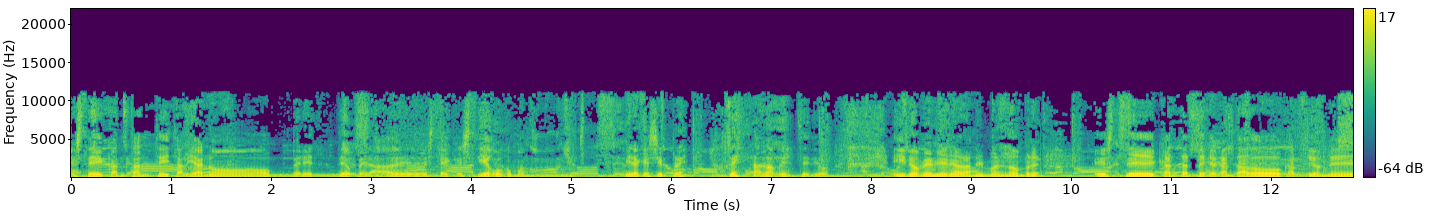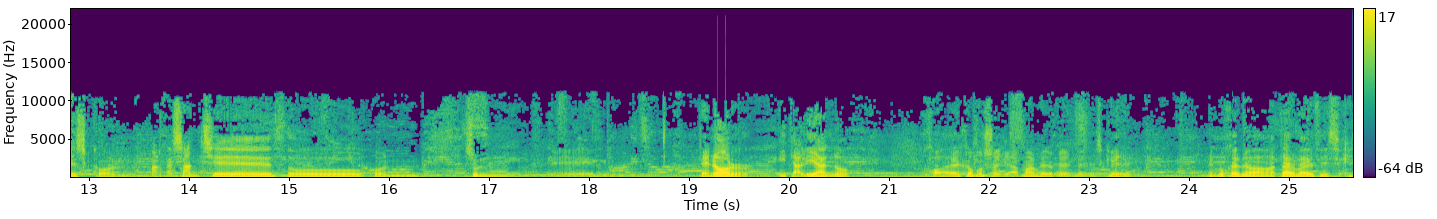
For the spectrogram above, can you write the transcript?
este cantante italiano de ópera, eh, este que es ciego como... Mira que siempre lo tenía en la mente, Dios. Y no me viene ahora mismo el nombre. Este cantante que ha cantado canciones con Marta Sánchez o con... Es un eh, tenor italiano. Joder, ¿cómo se llama? Pero que- que- Es que Mi mujer me va a matar, va a decir, "Es que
